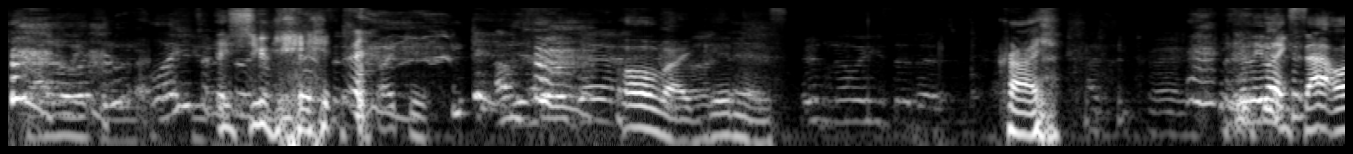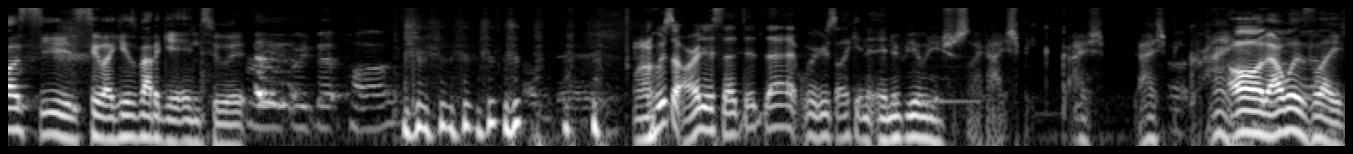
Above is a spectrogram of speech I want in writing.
Why are you turning It's to a shoegaze. comedian? I'm so dead. Oh my goodness. There's no way he said that. Crying. I just crying. He really like sat all serious too, like he was about to get into it. Like that pause. Well, who's the artist that did that? Where he's like in an interview and he's just like, I should be, I should, I should be crying. Oh, that was like,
